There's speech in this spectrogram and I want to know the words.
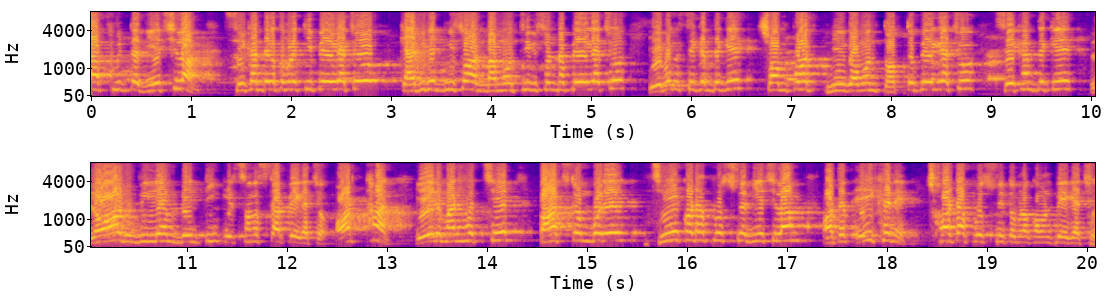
লাস্ট দিয়েছিলাম, সেখান থেকে তোমরা কি পেয়ে গেছো? ক্যাবিনেট মিশন বা মন্ত্রী মিশনটা পেয়ে গেছো এবং সেখান থেকে সম্পদ নির্গমন তত্ত্ব পেয়ে গেছো, সেখান থেকে লর্ড উইলিয়াম বেন্টিং এর সংস্কার পেয়ে গেছো। অর্থাৎ এর মানে হচ্ছে পাঁচ নম্বরের যে কটা প্রশ্ন দিয়েছিলাম, অর্থাৎ এইখানে ছটা প্রশ্ন তোমরা কমন পেয়ে গেছো।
